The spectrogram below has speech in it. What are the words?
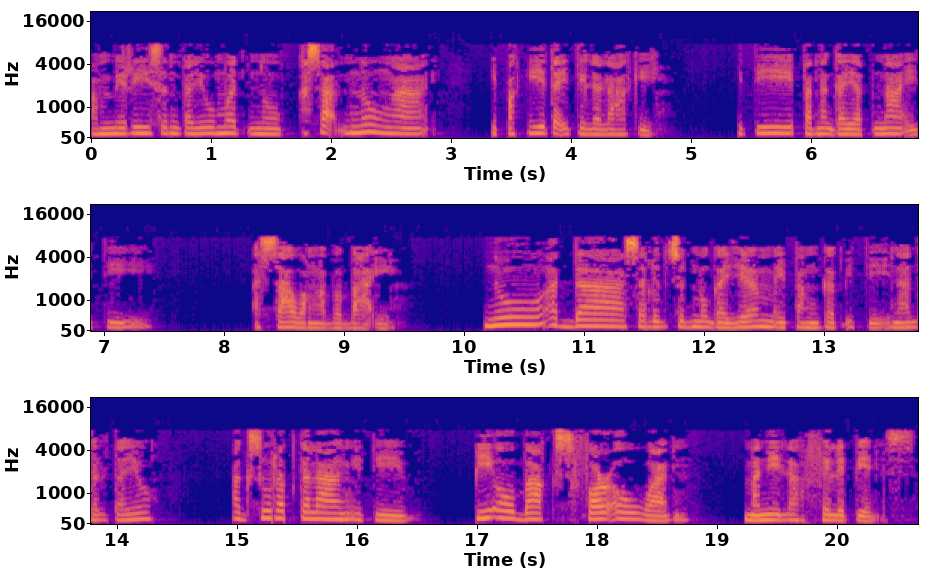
ang mirisan tayo mat no, kasano nga ipakita iti lalaki. Iti panagayat na iti asawa nga babae. No, adda sa ludsod mo gayam, ipanggap iti inadal tayo. Agsurat ka lang iti P.O. Box 401, Manila, Philippines.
